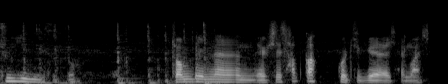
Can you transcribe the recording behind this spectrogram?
죽이고 있어, 또. 좀비는 역시 삽 갖고 죽여야 제맛이.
